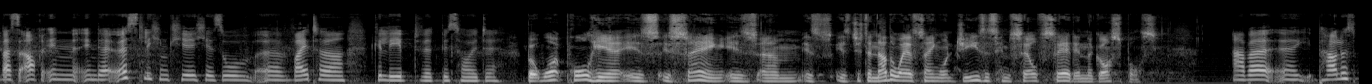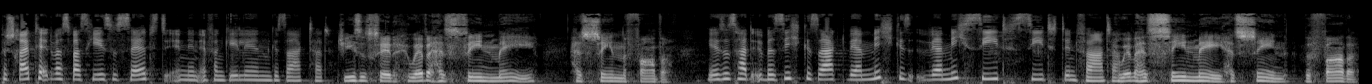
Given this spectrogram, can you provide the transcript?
Was auch in, in der östlichen Kirche so äh, weitergelebt wird bis heute. But what Paul here is, is saying is, um, is, is just another way of saying what Jesus himself said in the Gospels. Aber äh, Paulus beschreibt ja etwas, was Jesus selbst in den Evangelien gesagt hat. Jesus said, Whoever has seen me has seen the Father. Jesus hat über sich gesagt, wer mich, wer mich sieht, sieht den Vater. Whoever has seen me has seen the Father,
